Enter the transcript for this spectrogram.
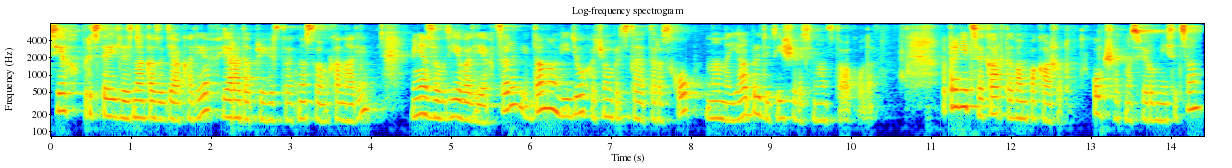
Всех представителей знака Зодиака Лев я рада приветствовать на своем канале. Меня зовут Ева Лехцер и в данном видео хочу вам представить гороскоп на ноябрь 2018 года. По традиции карты вам покажут общую атмосферу месяца,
